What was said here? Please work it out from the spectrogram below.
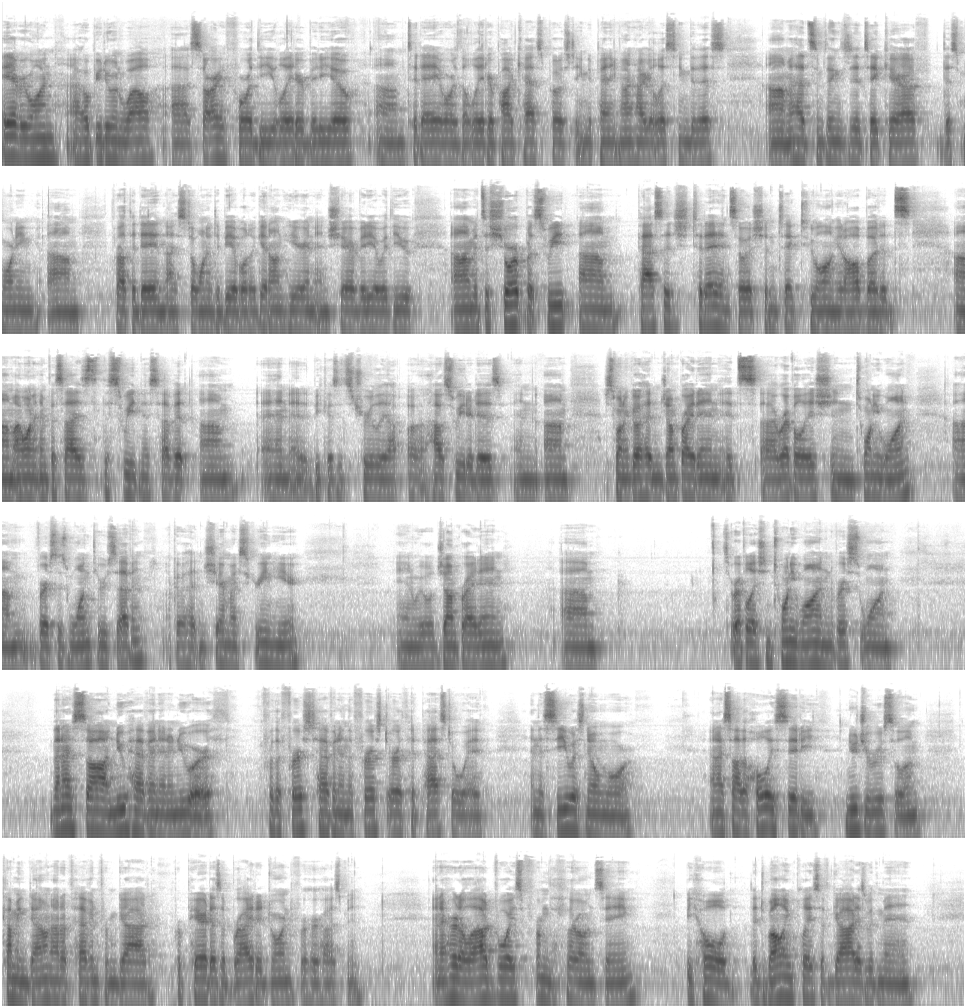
Hey everyone, I hope you're doing well. Uh, sorry for the later video um, today or the later podcast posting, depending on how you're listening to this. Um, I had some things to take care of this morning um, throughout the day, and I still wanted to be able to get on here and, and share a video with you. Um, it's a short but sweet um, passage today, and so it shouldn't take too long at all, but it's um, I want to emphasize the sweetness of it, and it, because it's truly uh, how sweet it is. And I just want to go ahead and jump right in. It's uh, Revelation 21 um, verses 1 through 7. I'll go ahead and share my screen here and we will jump right in. Um, so, Revelation 21, verse 1. Then I saw a new heaven and a new earth, for the first heaven and the first earth had passed away, and the sea was no more. And I saw the holy city, New Jerusalem, coming down out of heaven from God, prepared as a bride adorned for her husband. And I heard a loud voice from the throne saying, Behold, the dwelling place of God is with man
